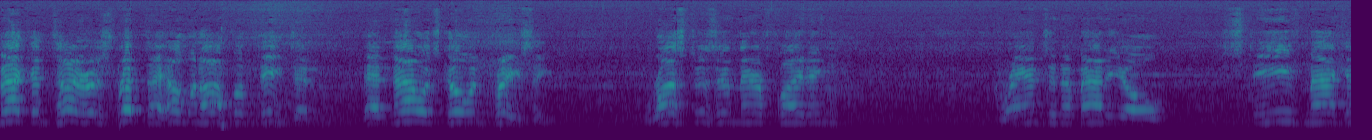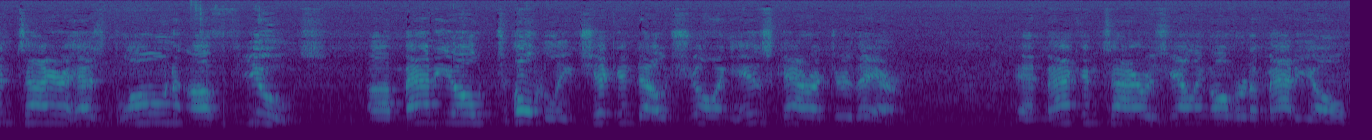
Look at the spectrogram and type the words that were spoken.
MacIntyre has ripped the helmet off of Dainton. And now it's going crazy. Rust is in there fighting. Grant and Amadio. Steve MacIntyre has blown a fuse. Amadio totally chickened out, showing his character there. MacIntyre is yelling over to Amadio.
